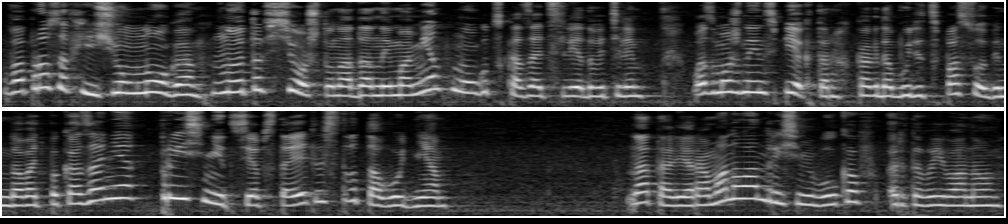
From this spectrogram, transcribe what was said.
Вопросов еще много, но это все, что на данный момент могут сказать следователи. Возможно, инспектор, когда будет способен давать показания, прояснит все обстоятельства того дня. Наталья Романова, Андрей Семиволков, РТВ Иванова.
